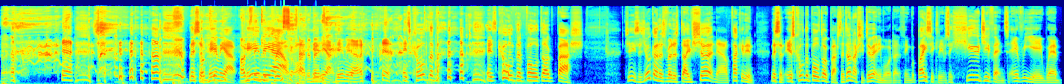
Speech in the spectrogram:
Listen, I'm hear me out. I'm hear me out. Right? Hear me out. Hear me out. it's called the it's called the Bulldog Bash. Jesus, you're going as red as Dave's shirt now. Pack it in. Listen, it's called the Bulldog Bash. They don't actually do it anymore, I don't think. But basically, it was a huge event every year where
